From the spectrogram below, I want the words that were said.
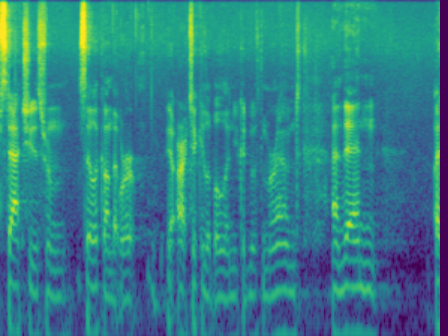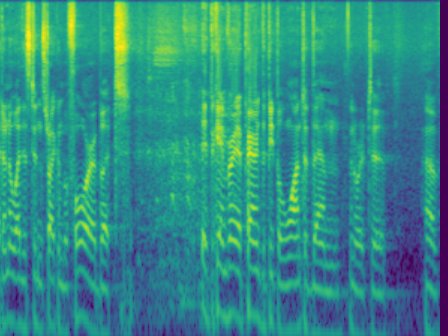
statues from silicon that were articulable and you could move them around. And then, I don't know why this didn't strike him before, but it became very apparent that people wanted them in order to have,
